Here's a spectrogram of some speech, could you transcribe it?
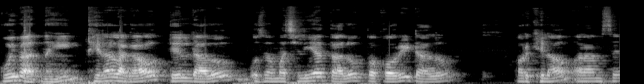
कोई बात नहीं, ठेला लगाओ, तेल डालो, उसमें मछलियाँ तालो पकौड़ी डालो और खिलाओ आराम से।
